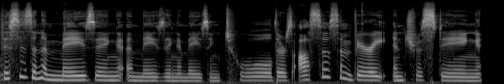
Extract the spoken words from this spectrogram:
This is an amazing, amazing, amazing tool. There's also some very interesting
